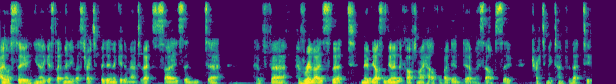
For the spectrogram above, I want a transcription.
I also, you know, I guess like many of us, try to fit in a good amount of exercise and uh, have uh, have realized that nobody else is going to look after my health if I don't do it myself. So try to make time for that too.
